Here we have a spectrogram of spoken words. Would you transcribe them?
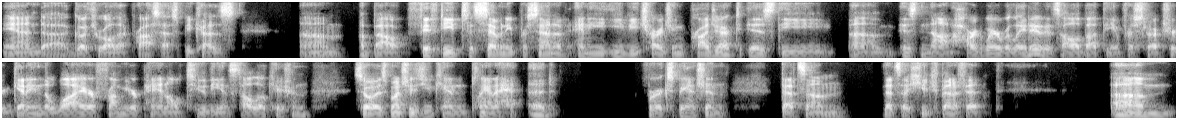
and uh, go through all that process because um, about 50 to 70 percent of any EV charging project is the um, is not hardware related. It's all about the infrastructure, getting the wire from your panel to the install location. So as much as you can plan ahead for expansion, that's um that's a huge benefit. Um,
